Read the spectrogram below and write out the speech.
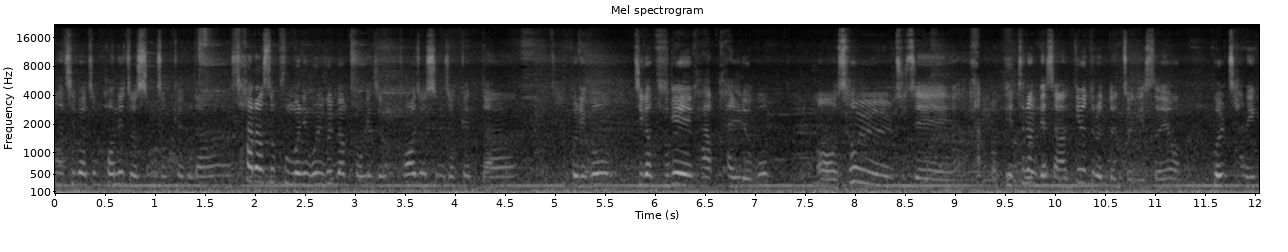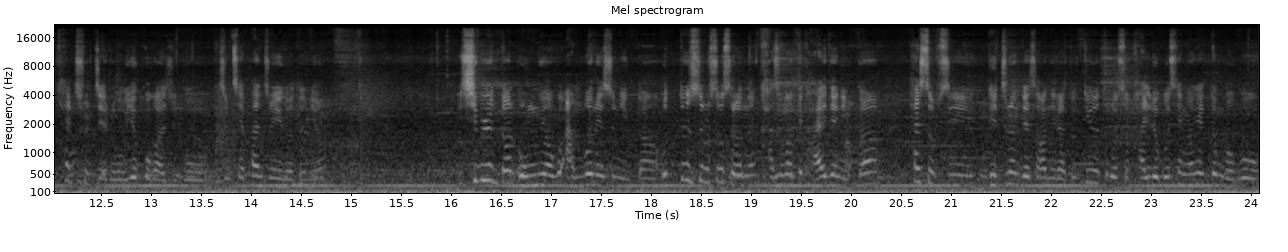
아, 제발 좀 보내줬으면 좋겠다. 살아서 부모님 얼굴만 보게 좀 도와줬으면 좋겠다. 그리고 제가 북에 가, 가려고 어, 서울 하- 어, 베트남 대사관 뛰어들었던 적이 있어요. 그걸 잠입 탈출죄로 엮어가지고 지금 재판 중이거든요. 11년 동안 옥류하고 안 보내주니까 어떤 수로 써서라는 가족한테 가야 되니까 할 수 없이 베트남 대사관이라도 뛰어들어서 가려고 생각했던 거고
